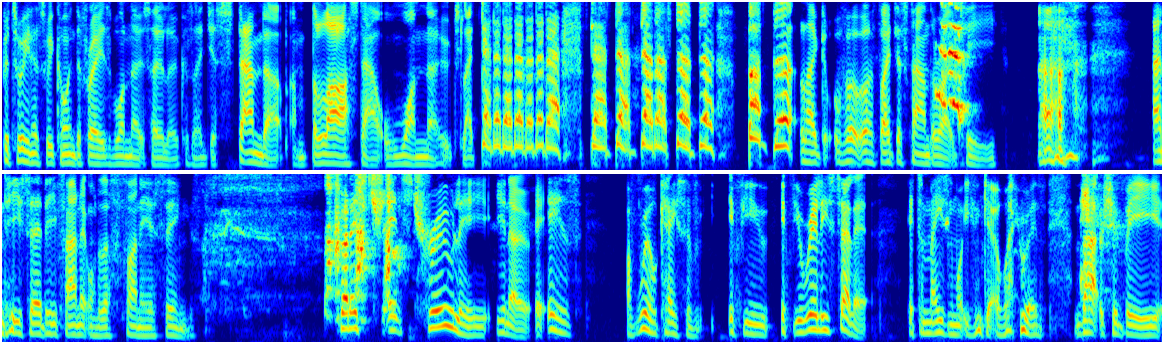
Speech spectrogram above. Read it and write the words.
between us, we coined the phrase "one note solo" because I just stand up and blast out one note, like da da da da da da da da da da da da ba da, like if, if I just found the right key. Um, and he said he found it one of the funniest things. But it's tr- it's truly, you know, it is a real case of if you if you really sell it, it's amazing what you can get away with. That should be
